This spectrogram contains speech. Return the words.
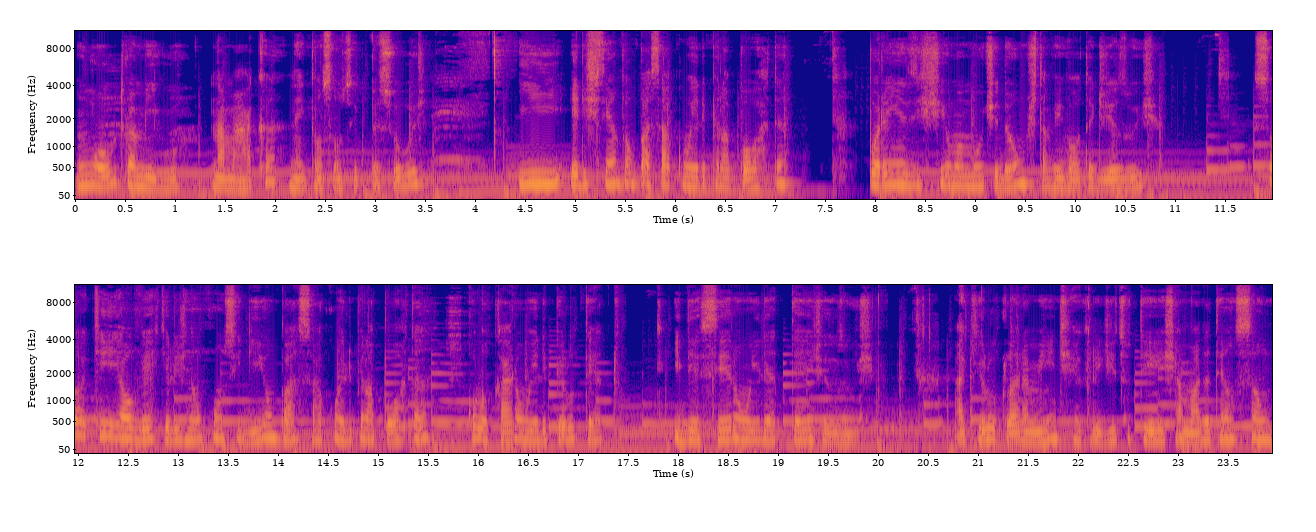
um outro amigo na maca, né? Então são cinco pessoas e eles tentam passar com ele pela porta. Porém existia uma multidão que estava em volta de Jesus. Só que ao ver que eles não conseguiam passar com ele pela porta, colocaram ele pelo teto e desceram ele até Jesus. Aquilo claramente acredito ter chamado a atenção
